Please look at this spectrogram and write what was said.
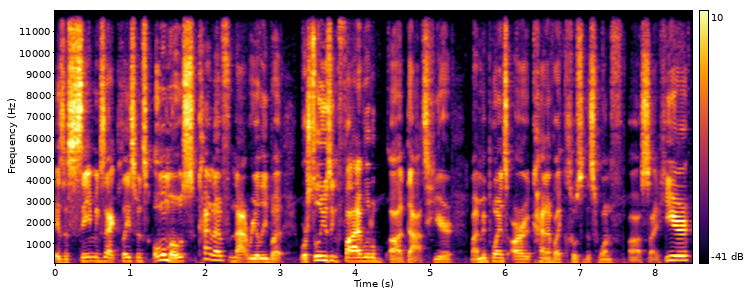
is the same exact placements, almost, kind of, not really, but we're still using five little uh, dots here. My midpoints are kind of like close to this one uh, side here.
